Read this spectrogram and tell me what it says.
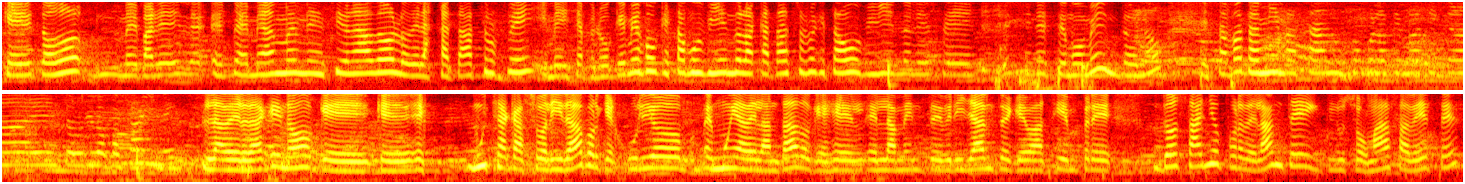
que todos me, me han mencionado lo de las catástrofes y me decía, pero qué mejor que estamos viviendo las catástrofes que estamos viviendo en este, en este momento, ¿no? ¿Estaba también basado un poco la temática en todo lo que iba a pasar, La verdad que no, que, que es mucha casualidad porque Julio es muy adelantado, que es, el, la mente brillante que va siempre dos años por delante, incluso más a veces,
